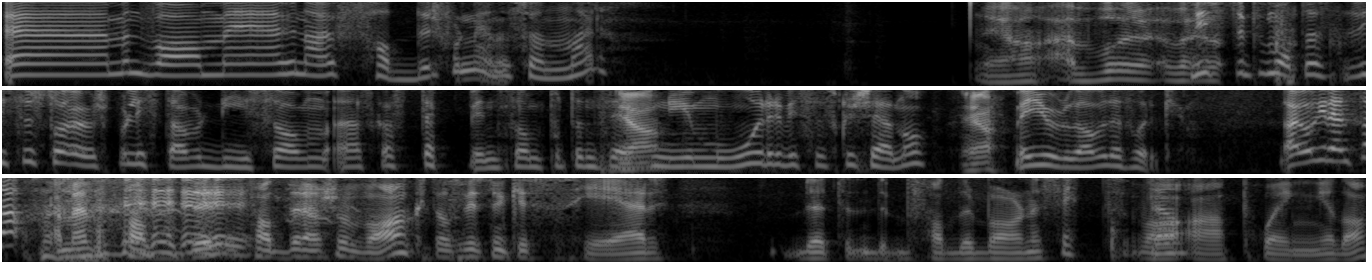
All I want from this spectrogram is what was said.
Uh, men hva med Hun er jo fadder for den ene sønnen her. Ja, hvor, Hvis du, på en måte, hvis du står øverst på lista over de som eh, skal steppe inn som potensielt Ja. ny mor hvis det skulle skje noe, Ja. med julegave, det får du ikke. Der går grensa! Ja, men fadder, fadder er så vagt. Altså, hvis du ikke ser det, fadderbarnet sitt, hva Ja. er poenget da?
